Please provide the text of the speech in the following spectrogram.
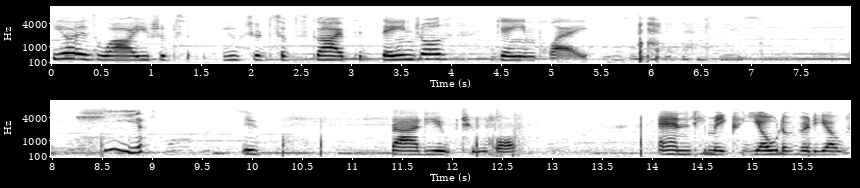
Here is why you should you should subscribe to Danger's Gameplay. He is bad YouTuber. And he makes Yoda videos.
